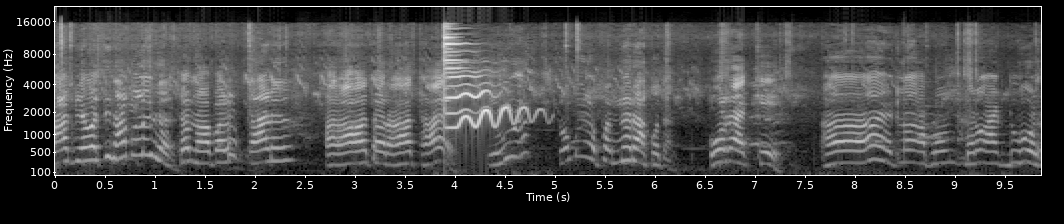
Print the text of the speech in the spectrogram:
બાદ વ્યવસ્થિત ના પડે ને સમ ના પડે? તાણ? હા રાહત રાહત થાય. એવું તો પંદર રાખો તાર ફોર રાખે. હા હા એટલો આપણો બરો આઠ દુ હોળ.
